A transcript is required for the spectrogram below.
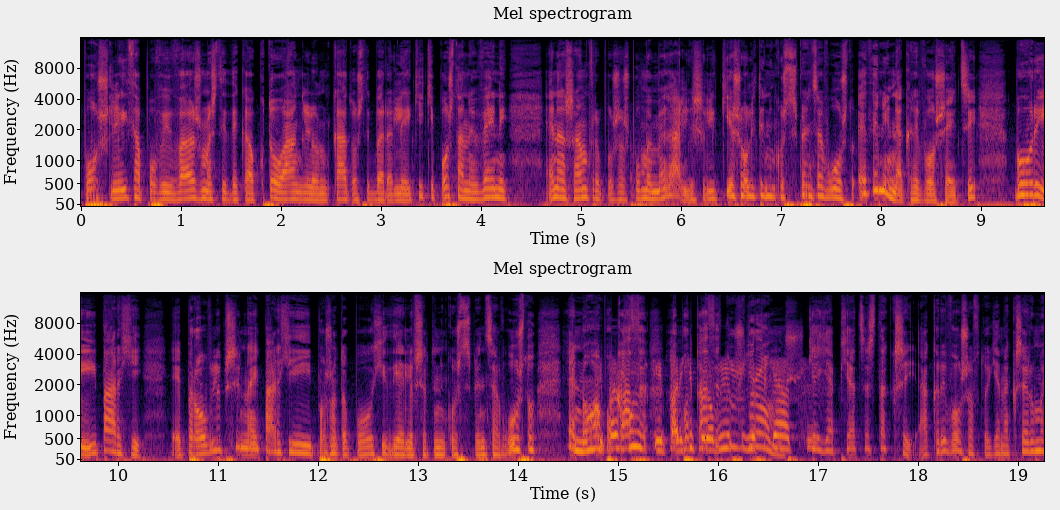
πώς λέει θα αποβιβάζουμε στη 18 Άγγλων κάτω στην παραλιακή και πώς θα ανεβαίνει ένας άνθρωπος ας πούμε μεγάλης ηλικίας όλη την 25 Αυγούστου. Ε, δεν είναι ακριβώς έτσι. Μπορεί, υπάρχει ε, πρόβλεψη να υπάρχει, πώς να το πω, όχι διέλευση από την 25 Αυγούστου, ενώ από κάθε Υπάρχει πρόβλημα για δρόμους και για πιάτσες ταξί. Ακριβώς αυτό, για να ξέρουμε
